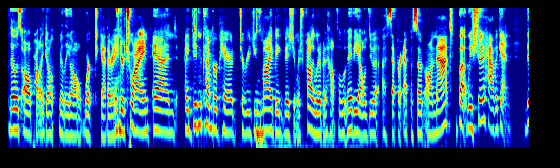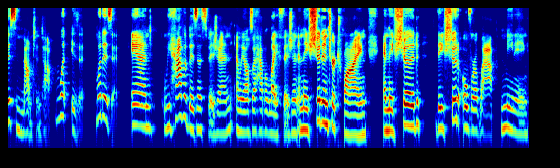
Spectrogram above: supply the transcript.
those all probably don't really all work together and intertwine. And I didn't come prepared to read you my big vision, which probably would have been helpful, but maybe I'll do a, a separate episode on that. But we should have, again, this mountaintop. What is it? What is it? And we have a business vision and we also have a life vision, and they should intertwine and they should they should overlap, meaning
